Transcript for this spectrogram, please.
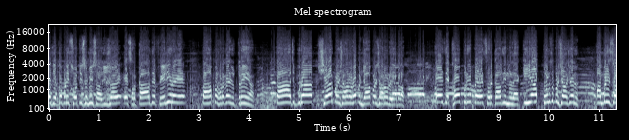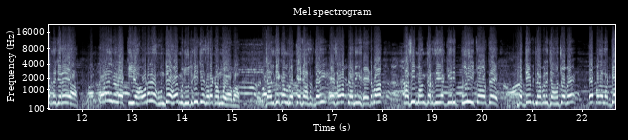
ਇਹ ਦੇਖੋ ਬੜੀ ਸੋਚੀ ਸਮਝੀ ਸਾਜ਼ਿਸ਼ ਹੈ ਇਹ ਸਰਕਾਰ ਦੇ ਫੇਲਿਅਰ ਹੈ ਤਾਂ ਆਪਾਂ ਸੜਕਾਂ ਤੇ ਉਤਰੇ ਆ ਤਾਂ ਅੱਜ ਪੂਰਾ ਸ਼ਹਿਰ ਪਰੇਸ਼ਾਨ ਹੋ ਰਿਹਾ, ਪੰਜਾਬ ਪਰੇਸ਼ਾਨ ਹੋ ਰਿਹਾ ਵਾ ਇਹ ਦੇਖੋ, ਪੂਰੇ ਪੈ- ਸਰਕਾਰ ਦੀ ਨਲਾਇਕੀ ਆ, ਪੁਲਿਸ ਪ੍ਰਸ਼ਾਸਨ ਅੰਮ੍ਰਿਤਸਰ ਦੇ ਜਿਹੜੇ ਆ, ਉਹਨਾਂ ਦੀ ਨਲਾਇਕੀ ਆ। ਉਹਨਾਂ ਦੇ ਹੁੰਦੇ ਹੋਏ ਮੌਜੂਦਗੀ 'ਚ ਇਹ ਸਾਰਾ ਕੰਮ ਹੋਇਆ ਵਾ। ਜਦ ਕਿ ਕੰਮ ਰੋਕਿਆ ਜਾ ਸਕਦਾ ਸੀ, ਇਹ ਸਾਰਾ ਪਲੈਨਿੰਗ ਹੇਠ ਵਾ। ਅਸੀਂ ਮੰਗ ਕਰਦੇ ਹਾਂ ਕਿ ਇਹਦੀ ਪੂਰੀ ਤੌਰ ਤੇ ਵੱਡੇ ਲੈਵਲ ਤੇ ਜਾਂਚ ਹੋਵੇ। ਇਹ ਪਤਾ ਲੱਗੇ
